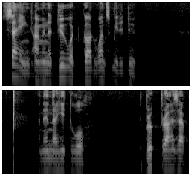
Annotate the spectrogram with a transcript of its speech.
saying, I'm going to do what God wants me to do. And then they hit the wall. The brook dries up.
